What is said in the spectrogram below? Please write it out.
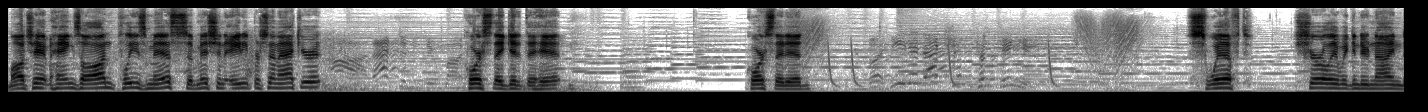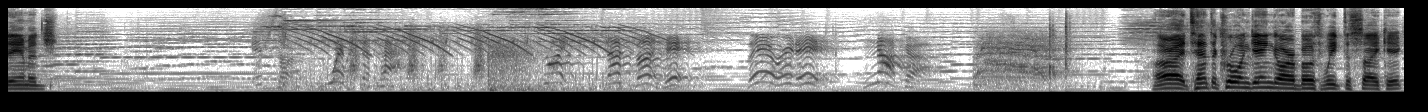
Machamp hangs on. Please miss. Submission 80% accurate. Of course they get it to hit. Of course they did. Swift. Surely we can do 9 damage. Knockout. Alright, Tentacruel and Gengar are both weak to Psychic.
